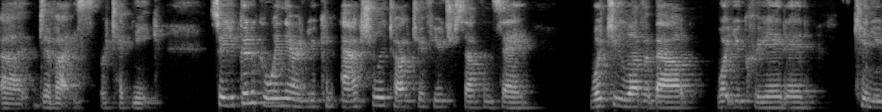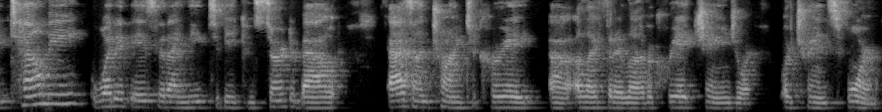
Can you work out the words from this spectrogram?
uh, device or technique. So you're going to go in there and you can actually talk to your future self and say what do you love about what you created, can you tell me what it is that I need to be concerned about as I'm trying to create uh, a life that I love or create change or, or transform?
